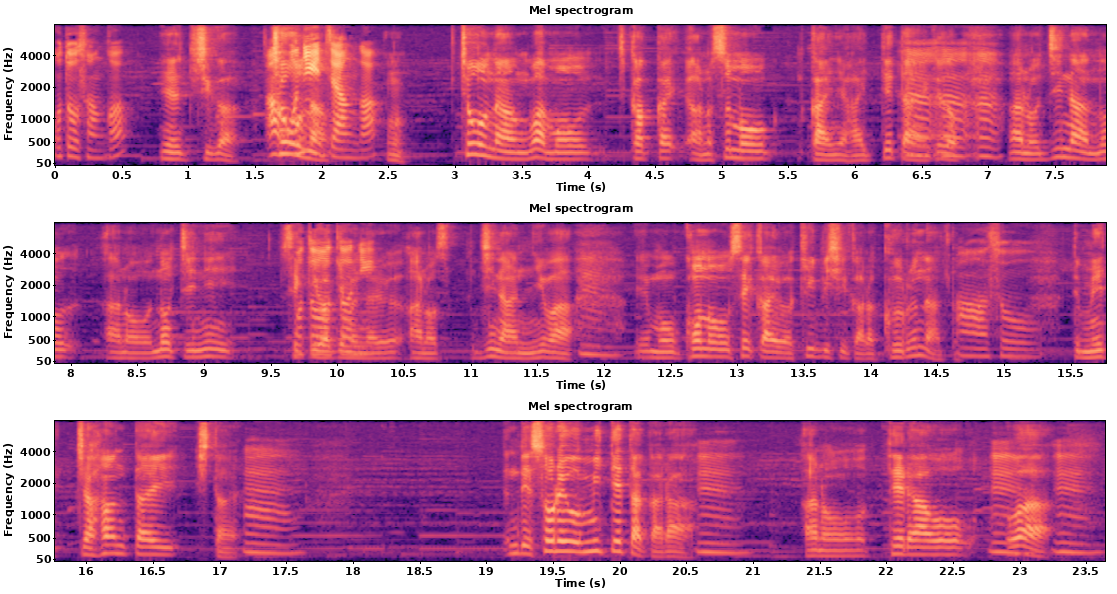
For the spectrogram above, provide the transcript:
お父さんが？いいや違う。あお兄ちゃんが？うん、長男はもう角界あの相撲界に入ってたんやけど、うんうんうんあの次男のあの後に関脇になるあの次男には、えもうこの世界は厳しいから来るなと。ああそでめっちゃ反対したんうん。でそれを見てたから、うん。あの寺尾は、うん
